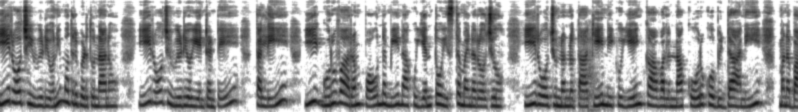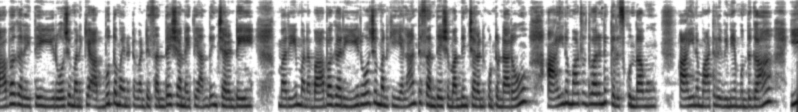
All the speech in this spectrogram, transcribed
ఈరోజు ఈ వీడియోని మొదలు పెడుతున్నాను. ఈరోజు వీడియో ఏంటంటే తల్లి ఈ గురువారం పౌర్ణమి నాకు ఎంతో ఇష్టమైన రోజు. ఈ రోజు నన్ను తాకి నీకు ఏం కావాలన్నా కోరుకో బిడ్డ అని మన బాబాగారైతే ఈరోజు మనకి అద్భుతమైనటువంటి సందేశాన్ని అయితే అందించారండి. మరి మన బాబాగారు ఈరోజు మనకి ఎలాంటి సందేశం అందించాలనుకుంటున్నారో ఆయన మాటల ద్వారానే తెలుసుకుందాము. ఆయన మాటలు వినే ముందుగా ఈ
